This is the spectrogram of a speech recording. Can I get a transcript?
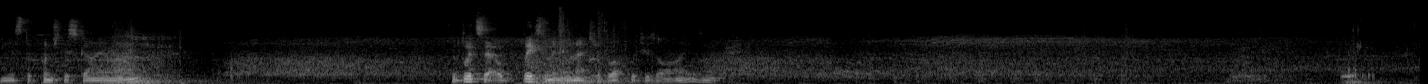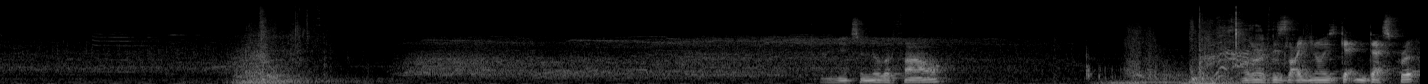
he has to punch this guy around. The blitz that blitz him into an extra block, which is alright, isn't it? It's another foul. I don't know if he's like, you know, he's getting desperate,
